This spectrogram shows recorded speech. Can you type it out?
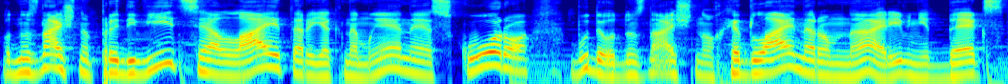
Однозначно придивіться, лайтер, як на мене, скоро буде однозначно хедлайнером на рівні DEX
